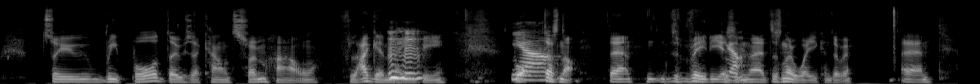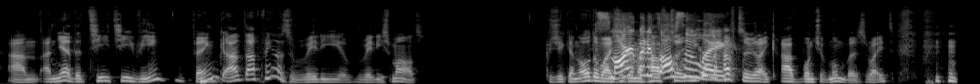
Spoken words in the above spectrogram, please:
to report those accounts somehow, flag them mm-hmm. maybe. But yeah, there's not. There really isn't. Yeah. There. There's no way you can do it. Um, and and yeah, the TTV thing, I, I think that's really really smart because you can otherwise smart, but it's also to, like have to like add a bunch of numbers, right?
